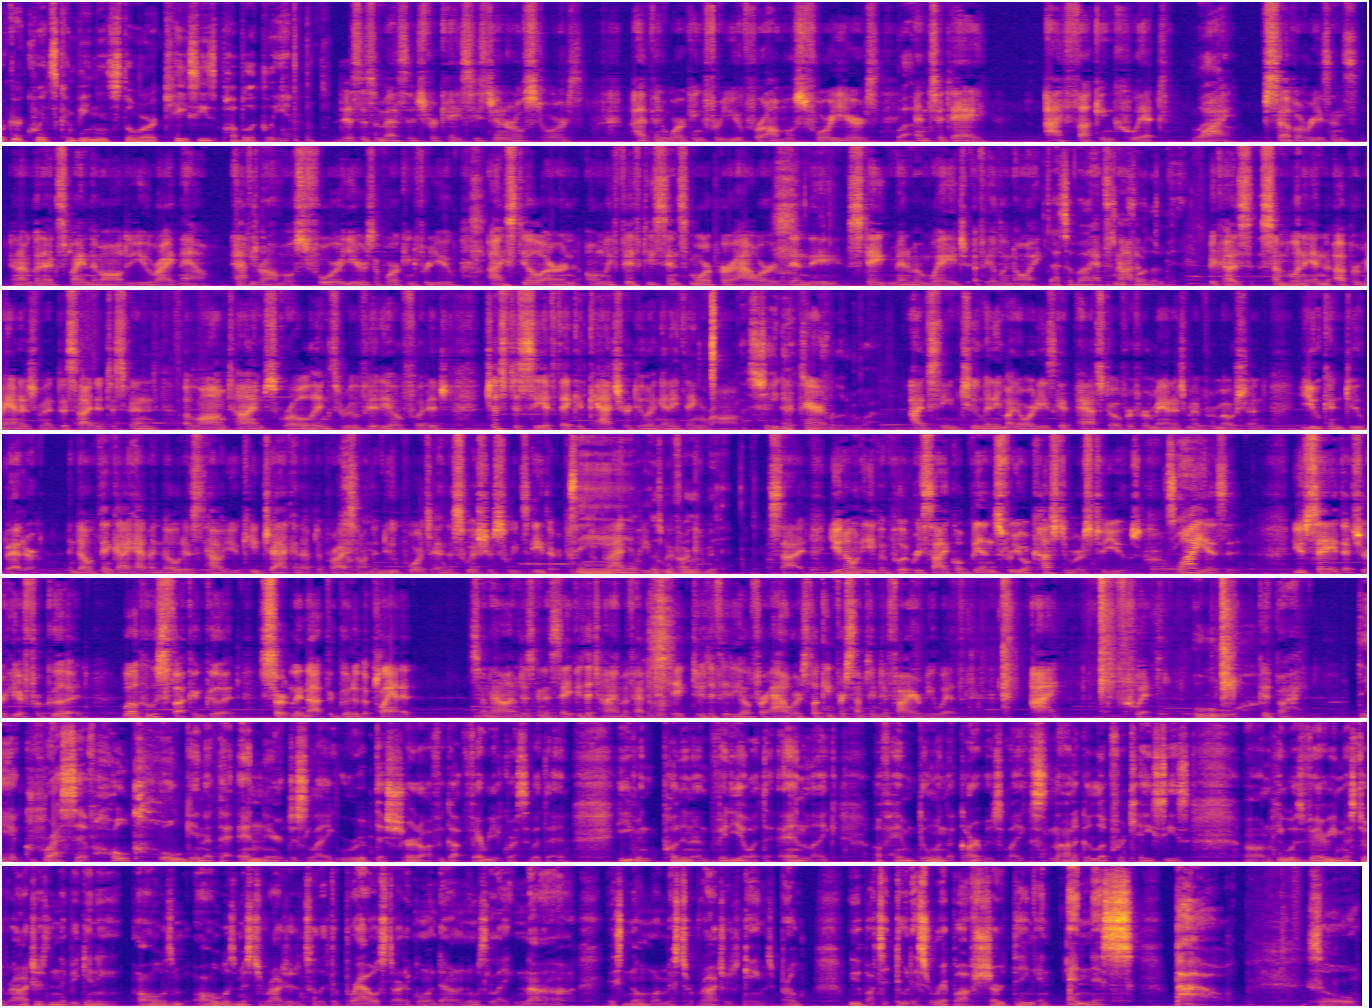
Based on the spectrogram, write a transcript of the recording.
Worker quits convenience store Casey's publicly. This is a message for Casey's General Stores. I've been working for you for almost four years. Wow. And today, I fucking quit. Wow. Why? Several reasons. And I'm going to explain them all to you right now. After almost four years of working for you, I still earn only 50 cents more per hour than the state minimum wage of Illinois. That's a vibe. That's not a- a little bit. because someone in upper management decided to spend a long time scrolling through video footage just to see if they could catch her doing anything wrong. That's shady. And Let's move forward a apparently, little more. I've seen too many minorities get passed over for management promotion. You can do better. And don't think I haven't noticed how you keep jacking up the price on the Newports and the Swisher Sweets either. the black people let's move in our a little community side. You don't even put recycle bins for your customers to use. Why is it? You say that you're here for good. Well, who's fucking good? Certainly not the good of the planet. So now I'm just going to save you the time of having to dig through the video for hours looking for something to fire me with. I quit. Ooh, Goodbye. The aggressive Hulk Hogan at the end there just like ripped the shirt off. He got very aggressive at the end. He even put in a video at the end like of him doing the garbage. Like it's not a good look for Casey's. Um, he was very Mr. Rogers in the beginning. All was all was Mr. Rogers until like the brows started going down, and it was like, nah, it's no more Mr. Rogers games, bro. We about to do this rip off shirt thing and end this. Pow. So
